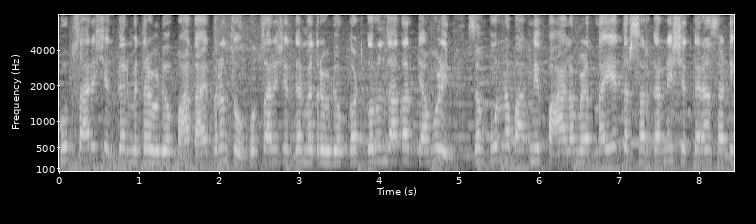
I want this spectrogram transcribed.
खूप सारे शेतकरी मित्र व्हिडिओ पाहत आहेत परंतु खूप सारे शेतकरी मित्र व्हिडिओ कट करून जातात. त्यामुळे संपूर्ण बातमी पाहायला मिळत नाहीये. तर सरकारने शेतकऱ्यांसाठी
